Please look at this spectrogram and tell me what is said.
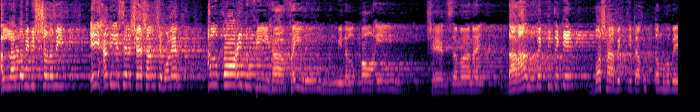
আল্লাহর নবী বিশ্ব নবী এই হাদিসের শেষাংশে বলেন আল কাঈদু ফিহা খায়রুম মিনাল কাঈম শের জামানায় দাঁড়ানো ব্যক্তি থেকে বসা ব্যক্তিটা উত্তম হবে।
